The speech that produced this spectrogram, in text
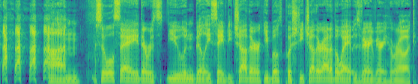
um, so we'll say there was you and Billy saved each other. You both pushed each other out of the way. It was very very heroic.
